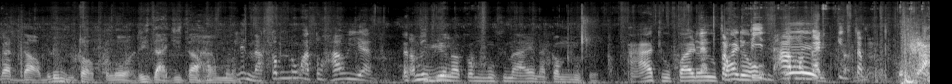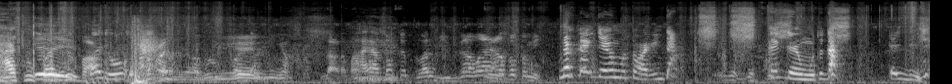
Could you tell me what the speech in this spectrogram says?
ડાબડી મોટા પેલો હરી જાજી તા હે હમણાં. નકમનું આ તો હાવ યાર. તમે જે નકમનું છે ને આ નકમનું છે. હાથ ઉપાડ્યો ઉપાડ્યો. હાથ ઉપાડ્યો. ઉપાડ્યો. આયા છો કે પેલા બીવડાવવા આયા છો તમે? ના કઈ દે હું તો હરી જા. કઈ દે હું તો જા. કઈ દઈશ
